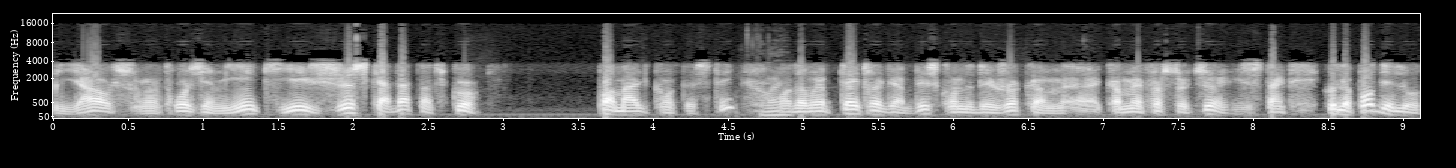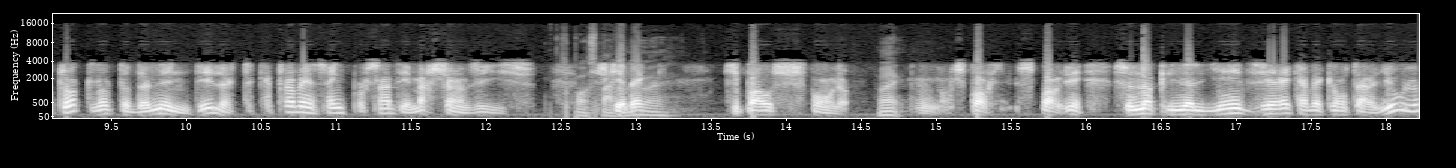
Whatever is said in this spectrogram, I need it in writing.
milliards sur un troisième lien, qui est jusqu'à date, en tout cas, pas mal contesté. On devrait peut-être regarder ce qu'on a déjà comme, euh, comme infrastructure existante. Écoute, le port des Lotoc, là, tu as donné une idée, là, 85% des marchandises du Québec qui passent sur ce pont-là. C'est pas, pas, rien. C'est notre lien direct avec l'Ontario, là.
